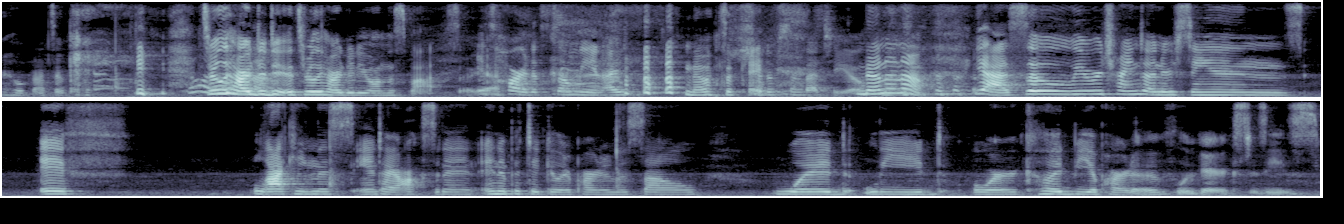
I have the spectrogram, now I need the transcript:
i hope that's okay it's really hard to do it's really hard to do on the spot so It's hard. It's so mean. I no it's okay should have sent that to you. no, no, no. yeah, so we were trying to understand if lacking this antioxidant in a particular part of the cell would lead or could be a part of Lou Gehrig's disease.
